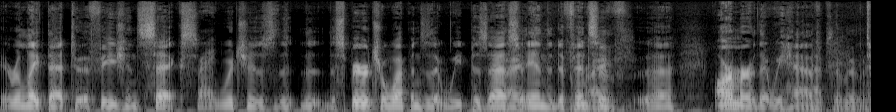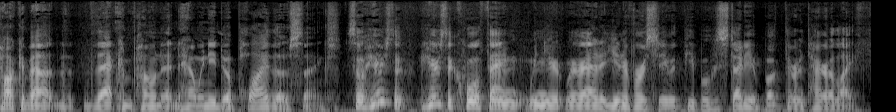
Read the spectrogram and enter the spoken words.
relate that to Ephesians 6, Right. which is the, the, the spiritual weapons that we possess Right. and the defensive uh, armor that we have. Absolutely. Talk about th- that component and how we need to apply those things. So here's the here's the cool thing when you're we're at a university with people who study a book their entire life.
